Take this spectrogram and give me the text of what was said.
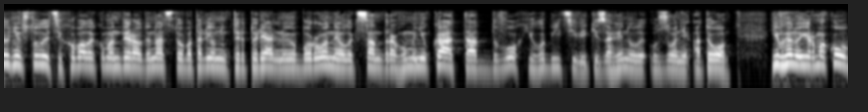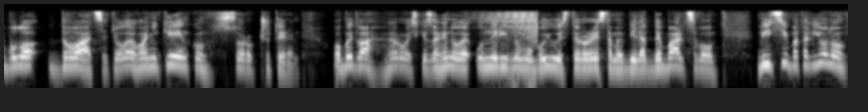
Сьогодні в столиці ховали командира 11-го батальйону територіальної оборони Олександра Гуменюка та двох його бійців, які загинули у зоні АТО. Євгену Єрмакову було 20, Олегу Анікеєнку – 44. Обидва геройські загинули у нерівному бою із терористами біля Дебальцево. Бійці батальйону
